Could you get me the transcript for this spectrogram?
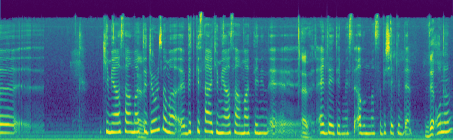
e, kimyasal madde Evet. diyoruz ama e, bitkisel kimyasal maddenin e, Evet. elde edilmesi, alınması bir şekilde. Ve onun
